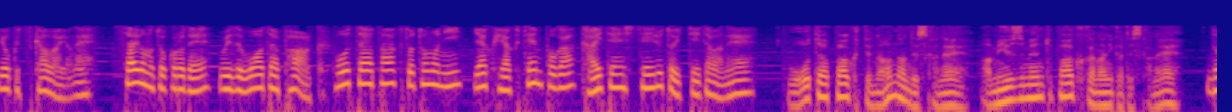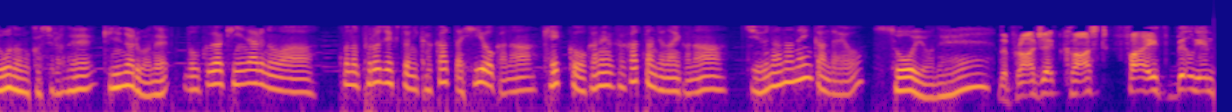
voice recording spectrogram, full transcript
よく使うわよね。最後のところで with a water park。ウォーターパークとともに約100店舗が開店していると言っていたわね。ウォーターパークって何なんですかね？アミューズメントパークか何かですかね？どうなのかしらね。気になるわね。僕が気になるのは、このプロジェクトにかかった費用かな。結構お金がかかったんじゃないかな。17年間だよ。そうよね。The project cost $5 billion.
